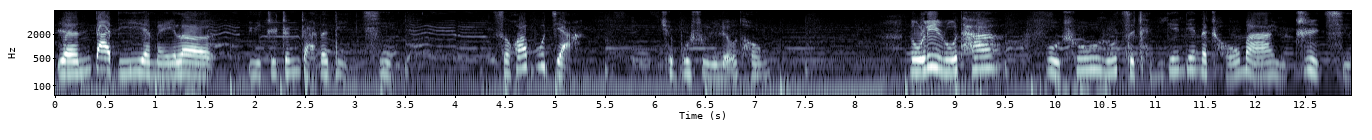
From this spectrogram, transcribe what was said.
人大抵也没了与之挣扎的底气。此话不假，却不属于刘同。努力如他，付出如此沉甸甸的筹码与志气。”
